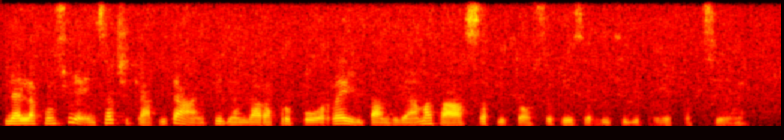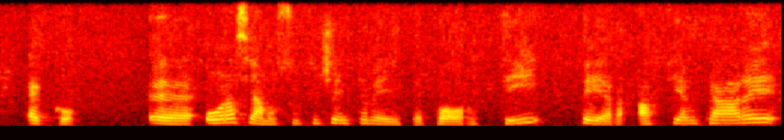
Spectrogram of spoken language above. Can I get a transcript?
nella consulenza ci capita anche di andare a proporre il bando della matassa piuttosto che i servizi di progettazione. Ecco, eh, ora siamo sufficientemente forti per affiancare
